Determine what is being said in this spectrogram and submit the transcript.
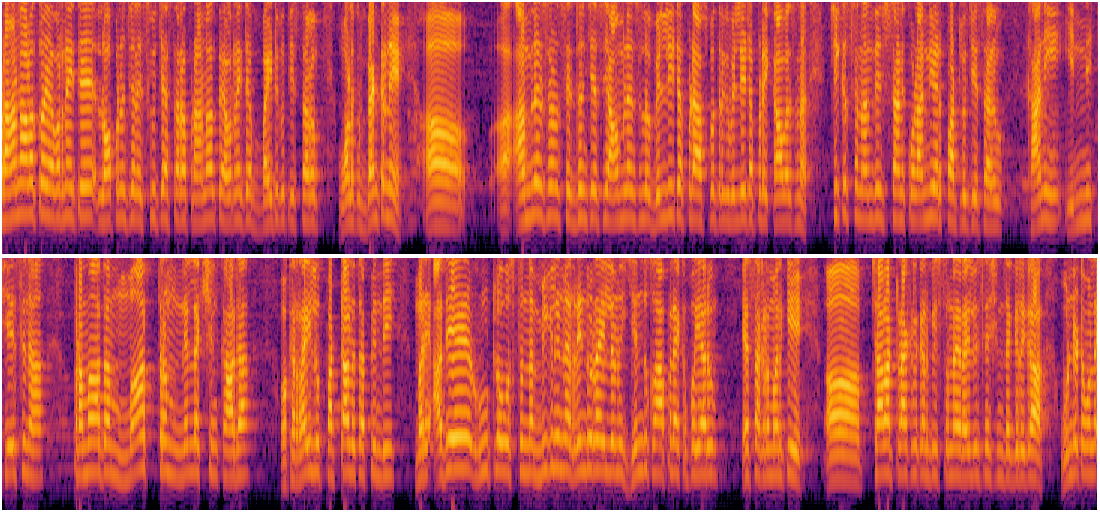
ప్రాణాలతో ఎవరినైతే లోపల నుంచి రెస్క్యూ చేస్తారో ప్రాణాలతో ఎవరినైతే బయటకు తీస్తారో వాళ్ళకు వెంటనే అంబులెన్స్లను సిద్ధం చేసి అంబులెన్స్లో వెళ్ళేటప్పుడే ఆసుపత్రికి వెళ్ళేటప్పుడే కావాల్సిన చికిత్సను అందించడానికి కూడా అన్ని ఏర్పాట్లు చేశారు. కానీ ఎన్ని చేసినా ప్రమాదం మాత్రం నిర్లక్ష్యం కాదా? ఒక రైలు పట్టాలు తప్పింది. మరి అదే రూట్లో వస్తున్న మిగిలిన రెండు రైళ్ళను ఎందుకు ఆపలేకపోయారు? ఎస్ అక్కడ మనకి చాలా ట్రాక్లు కనిపిస్తున్నాయి. రైల్వే స్టేషన్ దగ్గరగా ఉండటం వల్ల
